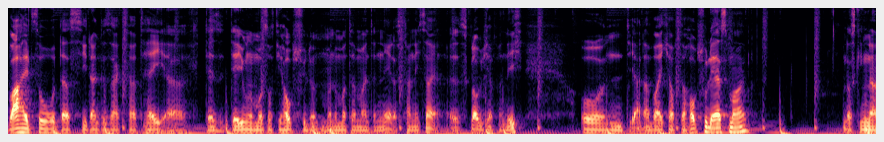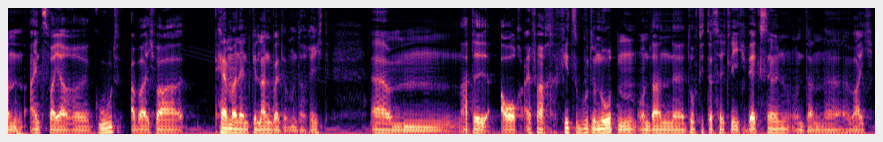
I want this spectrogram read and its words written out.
war halt so, dass sie dann gesagt hat, hey, äh, der, der Junge muss auf die Hauptschule. Meine Mutter meinte, nee, das kann nicht sein. Das glaube ich einfach nicht. Und ja, dann war ich auf der Hauptschule erstmal Und das ging dann ein, zwei Jahre gut, aber ich war permanent gelangweilt im Unterricht. Ähm, hatte auch einfach viel zu gute Noten und dann äh, durfte ich tatsächlich wechseln und dann äh, war ich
